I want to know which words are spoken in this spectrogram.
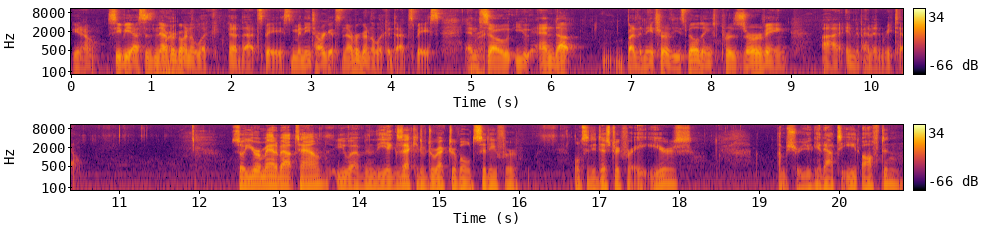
You know, CVS is never going to look at that space. Mini Target's never going to look at that space, and so you end up, by the nature of these buildings, preserving uh, independent retail. So you're a man about town. You have been the executive director of Old City for Old City District for eight years. I'm sure you get out to eat often.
